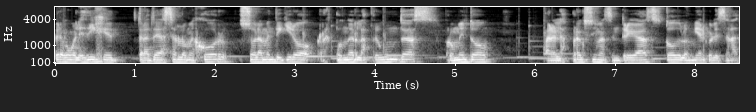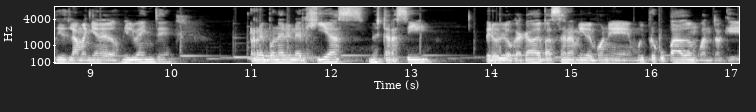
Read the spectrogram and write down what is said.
Pero como les dije, traté de hacerlo mejor. Solamente quiero responder las preguntas. Prometo para las próximas entregas, todos los miércoles a las 10 de la mañana de 2020 reponer energías, no estar así, pero lo que acaba de pasar a mí me pone muy preocupado en cuanto a que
